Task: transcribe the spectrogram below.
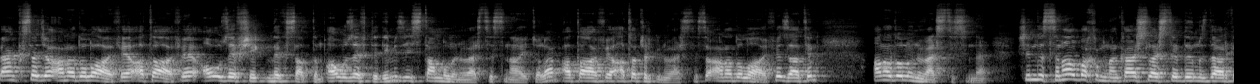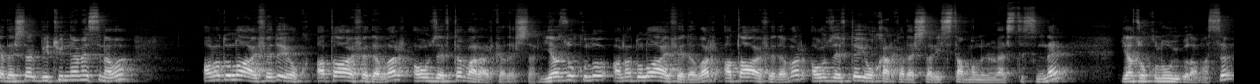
Ben kısaca Anadolu AF, Ata AF, AUZEF şeklinde kısalttım. AUZEF dediğimiz İstanbul Üniversitesi'ne ait olan Ata AF, Atatürk Üniversitesi, Anadolu AF zaten Anadolu Üniversitesi'nde. Şimdi sınav bakımından karşılaştırdığımızda arkadaşlar bütünleme sınavı Anadolu AF'de yok. Ata AF'de var, AUZEF'te var arkadaşlar. Yaz okulu Anadolu AF'de var, Ata AF'de var, AUZEF'te yok arkadaşlar İstanbul Üniversitesi'nde. Yaz okulu uygulaması.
